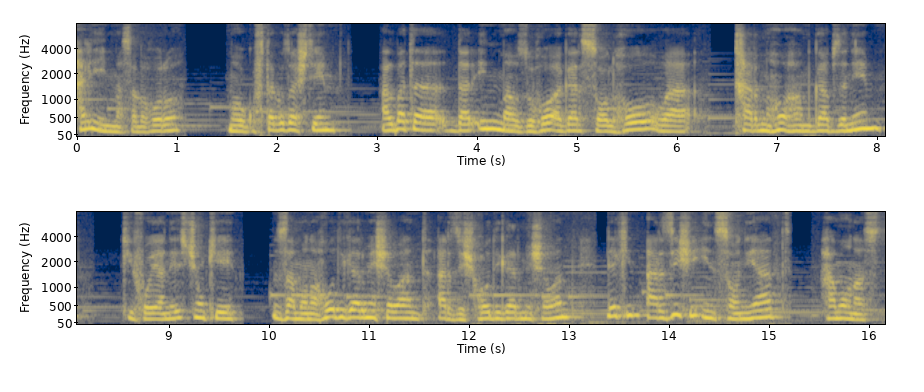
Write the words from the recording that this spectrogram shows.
ҳалли ин масъалаҳоро мо гуфта гузаштем. Албатта дар ин мавзӯъҳо агар солҳо ва қарнҳо ҳам гап занем кифоя нест чунки замонаҳо дигар мешаванд арзишҳо дигар мешаванд лекин арзиши инсоният ҳамон аст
